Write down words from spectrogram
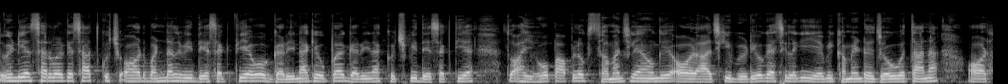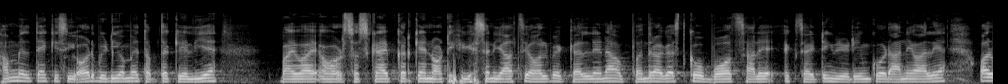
तो इंडियन सर्वर के साथ कुछ और बंडल भी दे सकती है, वो गरीना के ऊपर गरीना कुछ भी दे सकती है। तो आई होप आप लोग समझ गए होंगे, और आज की वीडियो कैसी लगी, ये भी कमेंट में ज़रूर बताना। और हम मिलते हैं किसी और वीडियो में, तब तक के लिए बाय बाय और सब्सक्राइब करके नोटिफिकेशन याद से ऑल पे कर लेना। पंद्रह अगस्त को बहुत सारे एक्साइटिंग रिडीम कोड आने वाले हैं। और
